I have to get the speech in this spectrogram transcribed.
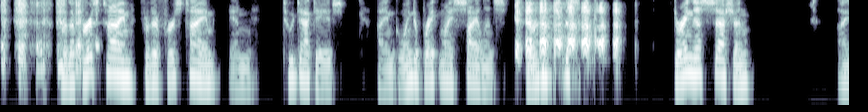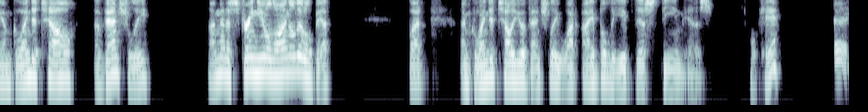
and for the first time, for the first time in two decades, I am going to break my silence during this, during this session. I am going to tell eventually, I'm going to string you along a little bit, but I'm going to tell you eventually what I believe this theme is. Okay? okay.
